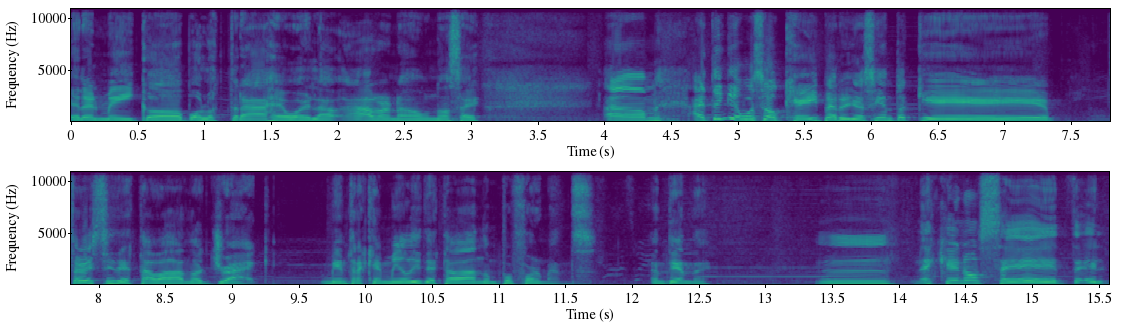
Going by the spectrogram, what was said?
Era el make-up o los trajes o el. I don't know, no sé. Um, I think it was okay, pero yo siento que Thirsty te estaba dando drag, mientras que Millie te estaba dando un performance. ¿Entiendes? Mm, es que no sé. el-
